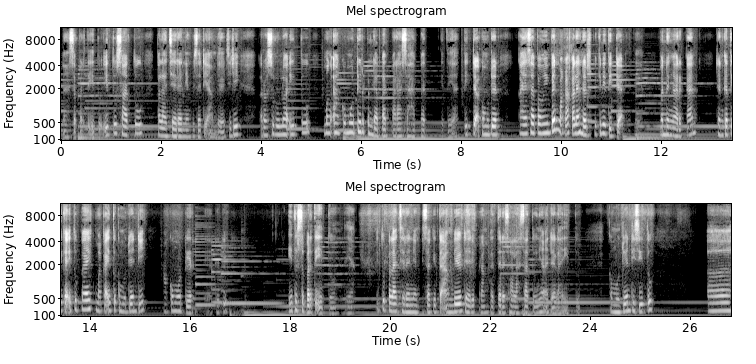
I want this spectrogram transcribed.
Nah, seperti itu. Itu satu pelajaran yang bisa diambil. Jadi Rasulullah itu mengakomodir pendapat para sahabat gitu ya. Tidak kemudian kayak saya pemimpin maka kalian harus begini tidak. Gitu ya. Mendengarkan dan ketika itu baik maka itu kemudian diakomodir. Ya. Jadi itu seperti itu ya. Itu pelajaran yang bisa kita ambil dari perang Badar salah satunya adalah itu. Kemudian di situ uh,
